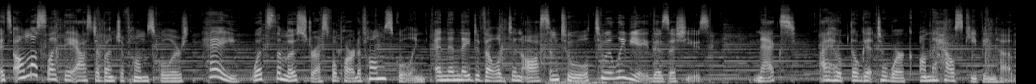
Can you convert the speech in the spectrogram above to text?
It's almost like they asked a bunch of homeschoolers, hey, what's the most stressful part of homeschooling? And then they developed an awesome tool to alleviate those issues. Next, I hope they'll get to work on the housekeeping hub.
